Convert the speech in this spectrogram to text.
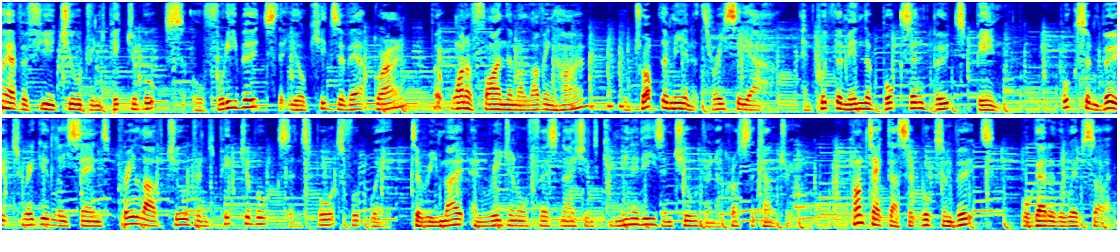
have a few children's picture books or footy boots that your kids have outgrown but want to find them a loving home? Well, drop them in at 3CR and put them in the Books and Boots bin. Books and Boots regularly sends pre-loved children's picture books and sports footwear to remote and regional First Nations communities and children across the country. Contact us at Books and Boots or go to the website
